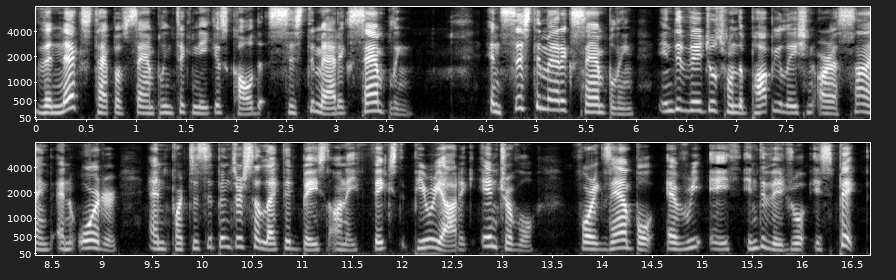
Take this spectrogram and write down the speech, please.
The next type of sampling technique is called systematic sampling. In systematic sampling, individuals from the population are assigned an order and participants are selected based on a fixed periodic interval. For example, every eighth individual is picked.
